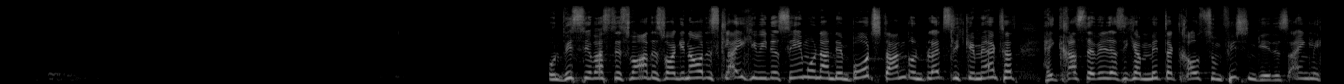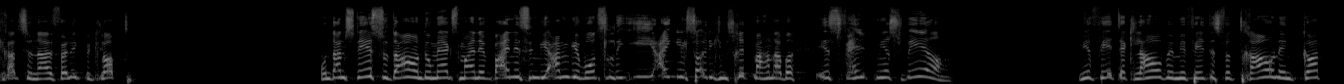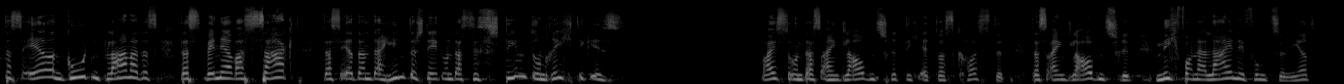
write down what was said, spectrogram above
Und wisst ihr, was das war? Das war genau das gleiche, wie der Seemund an dem Boot stand und plötzlich gemerkt hat, hey krass, der will, dass ich am Mittag raus zum Fischen gehe. Das ist eigentlich rational völlig bekloppt. Und dann stehst du da und du merkst, meine Beine sind wie angewurzelt. Ich, eigentlich sollte ich einen Schritt machen, aber es fällt mir schwer. Mir fehlt der Glaube, mir fehlt das Vertrauen in Gott, dass er einen guten Plan hat, dass, dass wenn er was sagt, dass er dann dahinter steht und dass das stimmt und richtig ist. Weißt du, und dass ein Glaubensschritt dich etwas kostet, dass ein Glaubensschritt nicht von alleine funktioniert,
